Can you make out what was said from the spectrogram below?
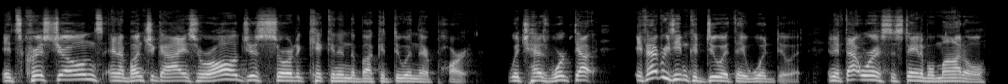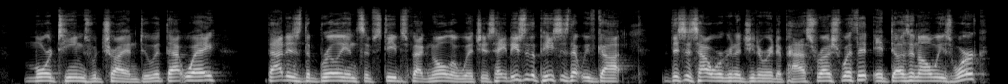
It's Chris Jones and a bunch of guys who are all just sort of kicking in the bucket, doing their part, which has worked out. If every team could do it, they would do it. And if that were a sustainable model, more teams would try and do it that way. That is the brilliance of Steve Spagnuolo, which is, hey, these are the pieces that we've got. This is how we're going to generate a pass rush with it. It doesn't always work,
